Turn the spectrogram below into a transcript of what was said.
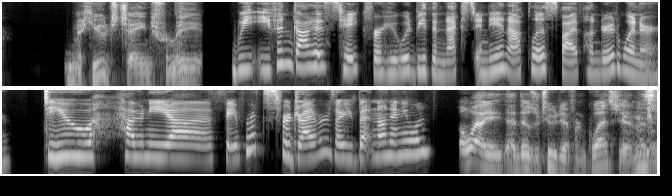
A huge change for me. We even got his take for who would be the next Indianapolis 500 winner. Do you have any uh, favorites for drivers? Are you betting on anyone? Oh, well, those are two different questions.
